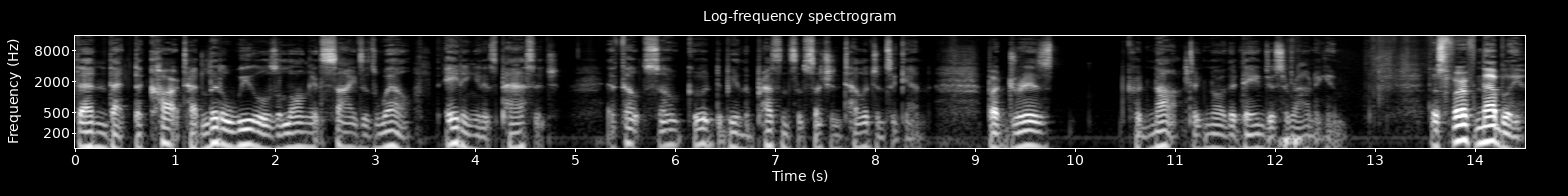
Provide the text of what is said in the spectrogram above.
then that the cart had little wheels along its sides as well, aiding in its passage. It felt so good to be in the presence of such intelligence again, but Drizzt could not ignore the danger surrounding him. The Svirfnebli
